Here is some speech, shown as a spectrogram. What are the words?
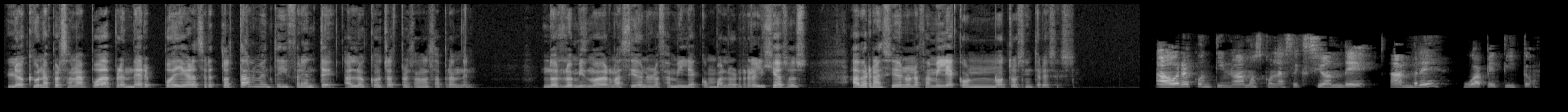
Lo que una persona puede aprender puede llegar a ser totalmente diferente a lo que otras personas aprenden. No es lo mismo haber nacido en una familia con valores religiosos, haber nacido en una familia con otros intereses. Ahora continuamos con la sección de hambre o apetito.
